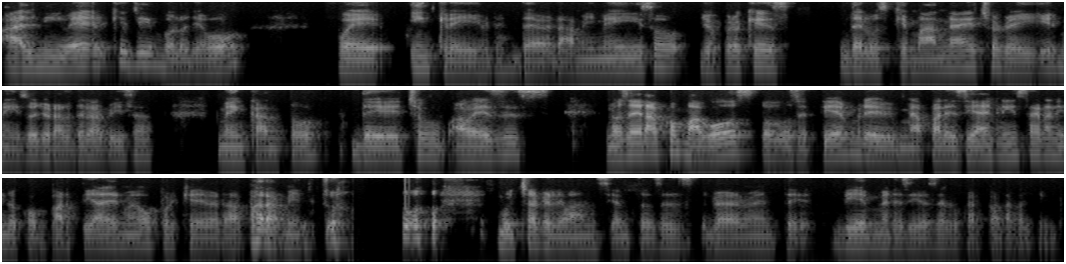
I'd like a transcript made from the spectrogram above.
al nivel que Jimbo lo llevó fue increíble. De verdad, a mí me hizo, yo creo que es de los que más me ha hecho reír, me hizo llorar de la risa, me encantó. De hecho, a veces, no sé, era como agosto o septiembre, me aparecía en Instagram y lo compartía de nuevo porque de verdad para mí tuvo mucha relevancia. Entonces, realmente bien merecido ese lugar para la Jimbo.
